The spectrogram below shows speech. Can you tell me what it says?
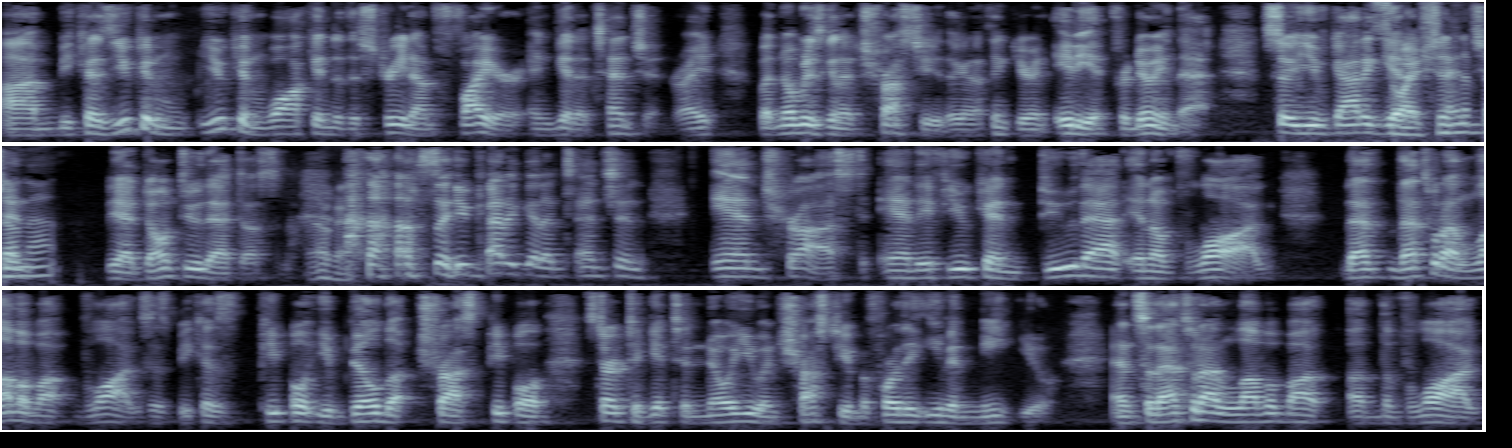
um, because you can you can walk into the street on fire and get attention right? But nobody's going to trust you. They're going to think you're an idiot for doing that. So you've got to get So I shouldn't have done that. Yeah don't do that dustin Okay. Um, so you've got to get attention and trust and if you can do that in a vlog that that's what I love about vlogs is because people you build up trust. People start to get to know you and trust you before they even meet you. And so that's what I love about uh, the vlog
